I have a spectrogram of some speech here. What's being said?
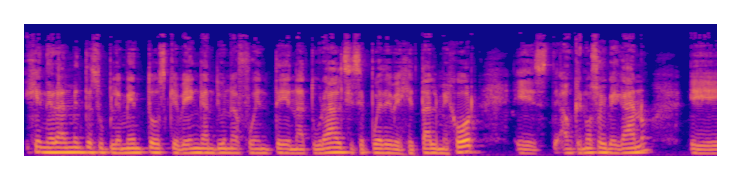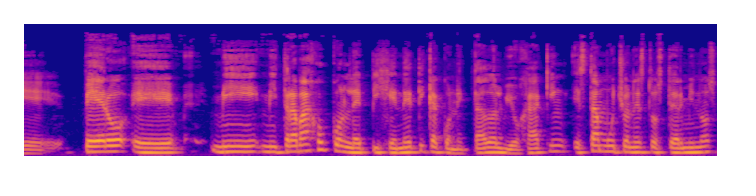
generalmente suplementos que vengan de una fuente natural, si se puede vegetal mejor, este, aunque no soy vegano, eh, pero eh, mi, mi, trabajo con la epigenética conectado al biohacking está mucho en estos términos,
